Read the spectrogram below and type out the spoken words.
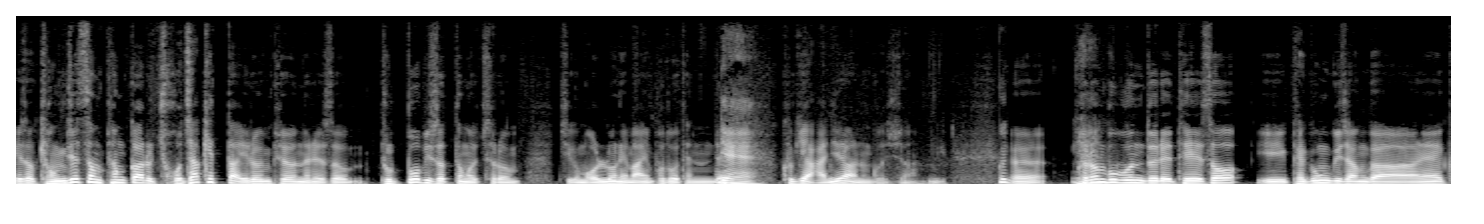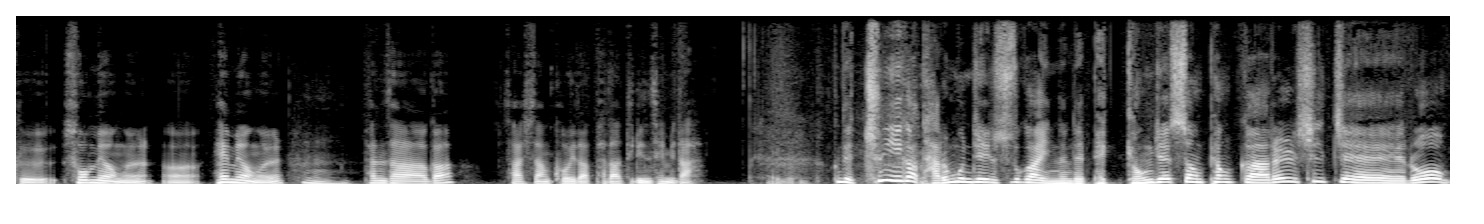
그래서 경제성 평가를 조작했다 이런 표현을 해서 불법이 있었던 것처럼 지금 언론에 많이 보도됐는데 예. 그게 아니라는 거죠. 그, 예, 그런 예. 부분들에 대해서 이 백운규 장관의 그 소명을 어, 해명을 음. 판사가 사실상 거의 다 받아들인 셈이다. 근데 충의가 다른 문제일 수가 있는데 경제성 평가를 실제로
